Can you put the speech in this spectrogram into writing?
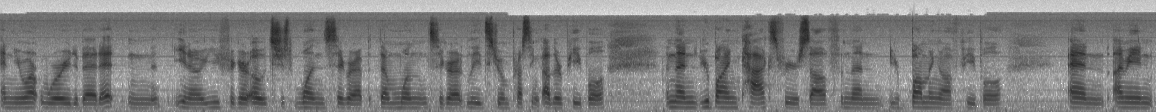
and you aren't worried about it and you know you figure oh it's just one cigarette but then one cigarette leads to impressing other people. And then you're buying packs for yourself and then you're bumming off people. And i mean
